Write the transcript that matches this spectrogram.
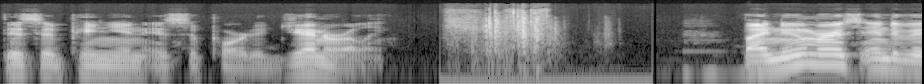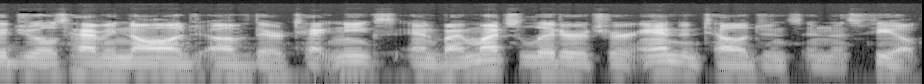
This opinion is supported generally by numerous individuals having knowledge of their techniques and by much literature and intelligence in this field.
